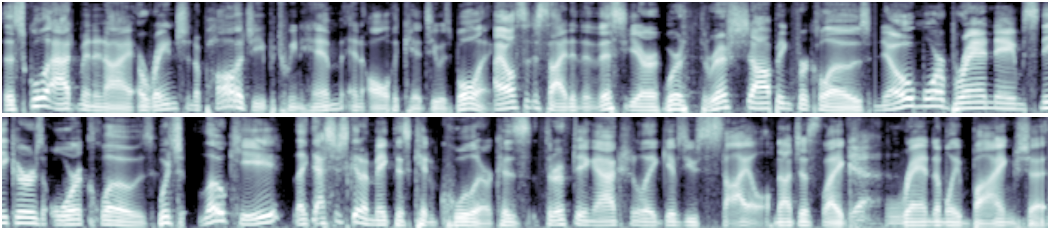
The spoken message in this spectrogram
The school admin and I arranged an apology between him and all the kids he was bullying. I also decided that this year we're thrift shopping for clothes. No more brand name sneakers or clothes, which low key, like that's just going to make this kid cooler because thrifting actually gives you style, not just like Yeah. randomly buying shit.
